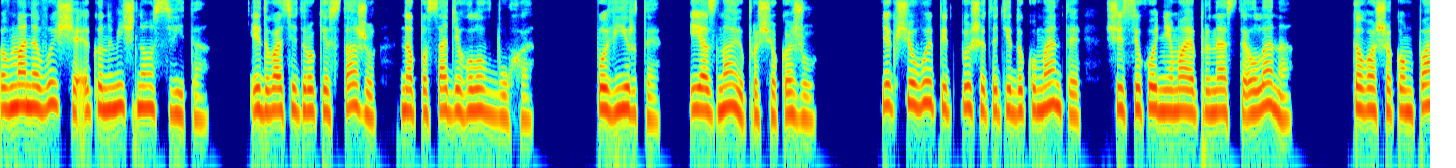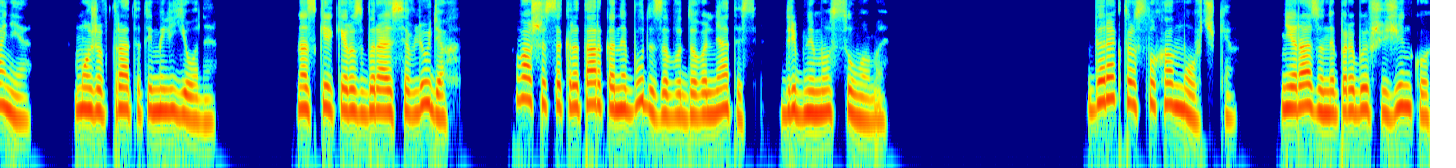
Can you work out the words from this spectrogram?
В мене вища економічна освіта і 20 років стажу на посаді головбуха. Повірте, я знаю, про що кажу. Якщо ви підпишете ті документи, що сьогодні має принести Олена, то ваша компанія може втратити мільйони. Наскільки розбираюся в людях, ваша секретарка не буде задовольнятись дрібними сумами. Директор слухав мовчки, ні разу не перебивши жінку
